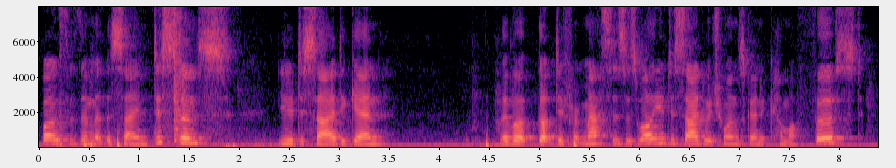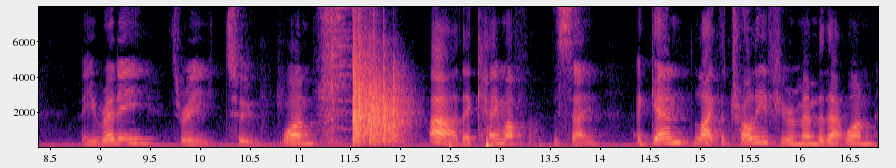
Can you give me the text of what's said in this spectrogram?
both of them at the same distance. You decide again, they've got different masses as well. You decide which one's going to come off first. Are you ready? Three, two, one. Ah, they came off the same. Again, like the trolley, if you remember that one,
